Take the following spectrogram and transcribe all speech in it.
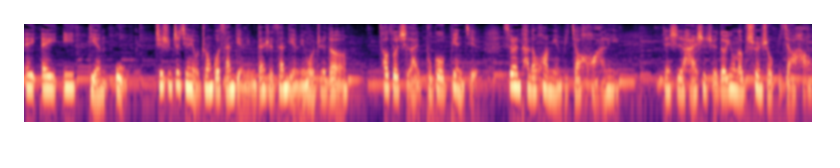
A A 一点五。其实之前有装过三点零，但是三点零我觉得操作起来不够便捷，虽然它的画面比较华丽，但是还是觉得用的顺手比较好。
